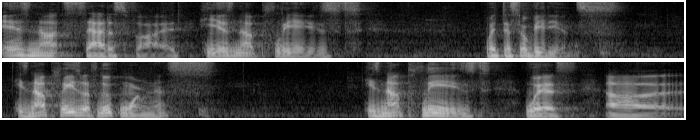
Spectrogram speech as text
is not satisfied, he is not pleased with disobedience. He's not pleased with lukewarmness. He's not pleased with uh,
